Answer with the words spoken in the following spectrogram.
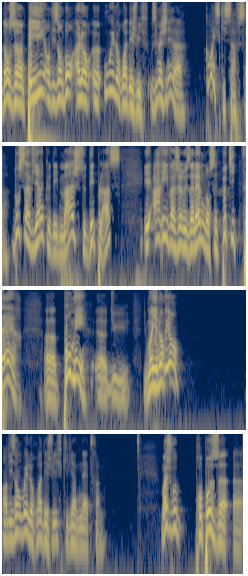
dans un pays en disant bon, alors où est le roi des Juifs? Vous imaginez là Comment est-ce qu'ils savent ça? D'où ça vient que des mages se déplacent et arrivent à Jérusalem dans cette petite terre paumée du, du Moyen-Orient, en disant où est le roi des Juifs qui vient de naître? Moi, je vous propose euh,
